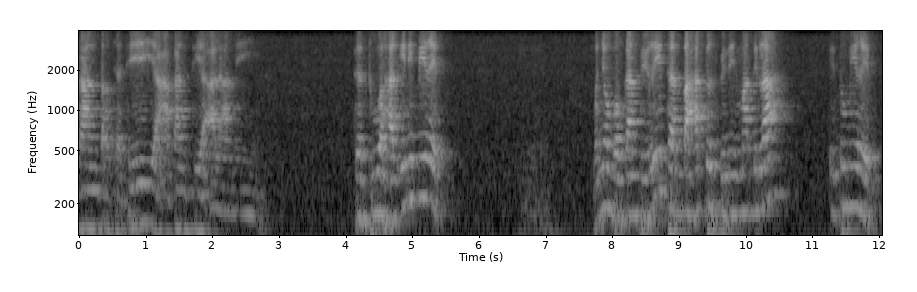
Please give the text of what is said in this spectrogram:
akan terjadi yang akan dia alami. Dan dua hal ini mirip. Menyombongkan diri dan tahadus binikmatillah itu mirip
